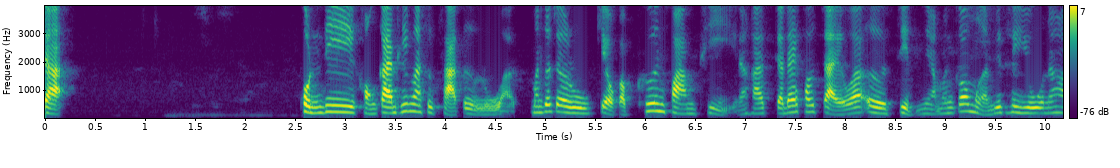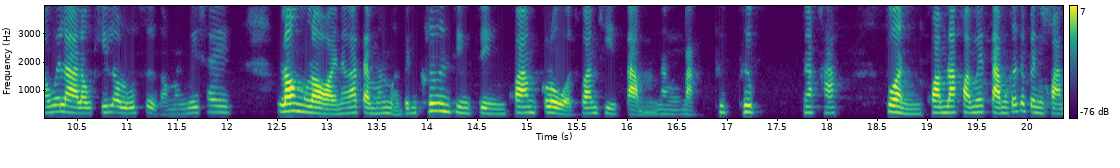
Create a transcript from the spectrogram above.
จะ ผลดีของการที่มาศึกษาตื่นรู้อะมันก็จะรู้เกี่ยวกับคลื่นความถี่นะคะ จะได้เข้าใจว่าเออจิตเนี่ยมันก็เหมือนวิทยุนะคะ เวลาเราคิดเรารู้สึกอะมันไม่ใช่ล่องลอยนะคะ แต่มันเหมือนเป็นคลื่นจริง ๆ ความโกรธความถี่ต่ำหนักหนักทึบๆนะคะ ส่วนความรักความเมตตาก็จะเป็นความ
